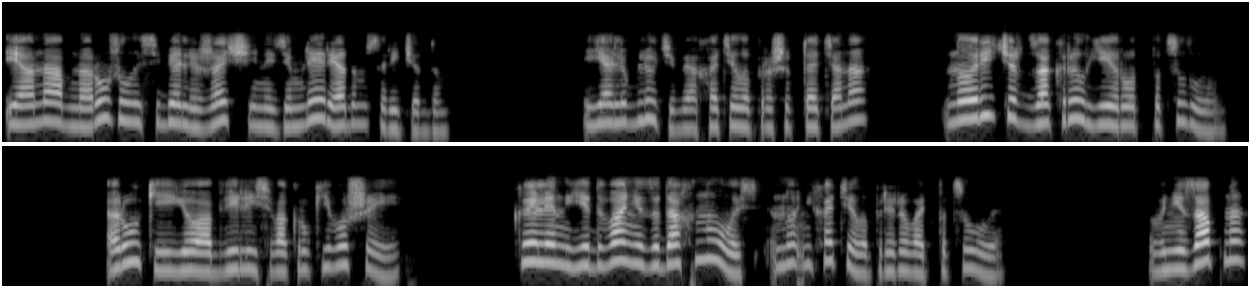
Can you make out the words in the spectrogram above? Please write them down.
и она обнаружила себя лежащей на земле рядом с Ричардом. «Я люблю тебя», — хотела прошептать она, но Ричард закрыл ей рот поцелуем. Руки ее обвелись вокруг его шеи. Кэлен едва не задохнулась, но не хотела прерывать поцелуя. Внезапно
